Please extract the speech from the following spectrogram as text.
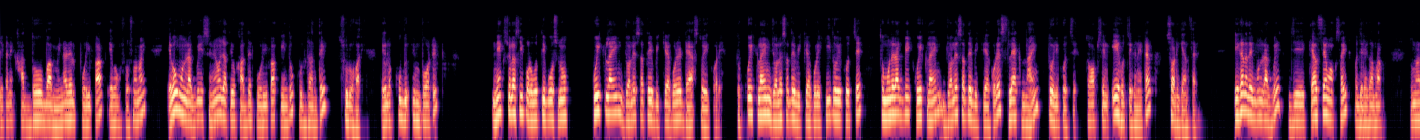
যেখানে খাদ্য বা মিনারেল পরিপাক এবং শোষণ হয় এবং মনে রাখবে স্নেহ জাতীয় খাদ্যের পরিপাক কিন্তু ক্ষুদ্রান্তে শুরু হয়। এগুলো খুব ইম্পর্টেন্ট নেক্সট চলে আসি, পরবর্তী প্রশ্ন। কুইক লাইম জলের সাথে বিক্রিয়া করে ড্যাশ তৈরি করে। তো কুইক লাইম জলের সাথে বিক্রিয়া করে কি তৈরি করছে? তো মনে রাখবে কুইক লাইম জলের সাথে বিক্রিয়া করে স্ল্যাক লাইম তৈরি করছে। তো অপশন এ হচ্ছে এখানে এটার সঠিক অ্যান্সার এখানে দেখ, মনে রাখবে যে ক্যালসিয়াম অক্সাইড বা যেটাকে আমরা, তোমার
